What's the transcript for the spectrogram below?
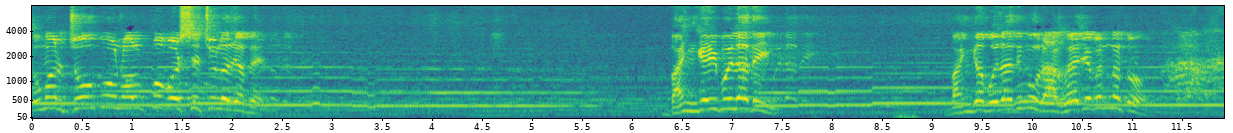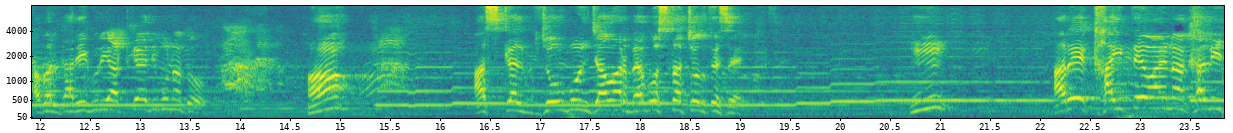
তোমার যৌবন অল্প বয়সে চলে যাবে। বাঙ্গেই বইলা দিই। বাঙ্গা বইলা দিব রাগ হয়ে যাবেন না তো। আবার গাড়ি গুড়ি আটকায় দিব না তো। হ্যাঁ? আজকাল যৌবন যাওয়ার ব্যবস্থা চলতেছে। হুম? আরে খাইতে হয় না, খালি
